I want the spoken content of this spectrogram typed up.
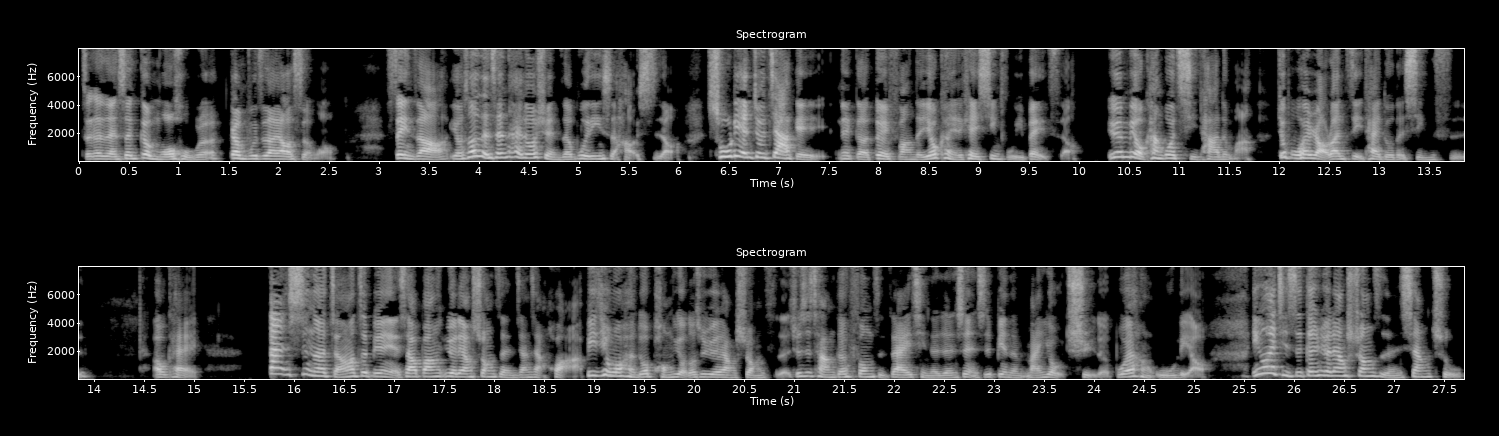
整个人生更模糊了，更不知道要什么。所以你知道，有时候人生太多选择不一定是好事哦。初恋就嫁给那个对方的，有可能也可以幸福一辈子哦，因为没有看过其他的嘛，就不会扰乱自己太多的心思。OK。但是呢，讲到这边也是要帮月亮双子人讲讲话啊。毕竟我很多朋友都是月亮双子，就是常跟疯子在一起的人生也是变得蛮有趣的，不会很无聊。因为其实跟月亮双子人相处，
